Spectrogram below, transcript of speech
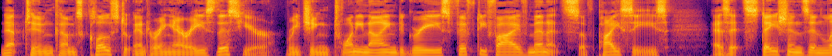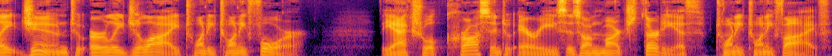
Neptune comes close to entering Aries this year, reaching 29 degrees 55 minutes of Pisces as it stations in late June to early July 2024. The actual cross into Aries is on March 30th, 2025.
